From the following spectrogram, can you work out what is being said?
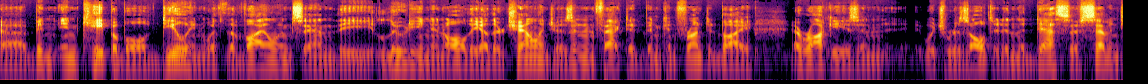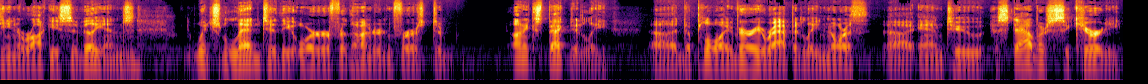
uh, been incapable of dealing with the violence and the looting and all the other challenges, and in fact had been confronted by Iraqis and which resulted in the deaths of 17 Iraqi civilians, which led to the order for the 101st to unexpectedly uh, deploy very rapidly north uh, and to establish security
